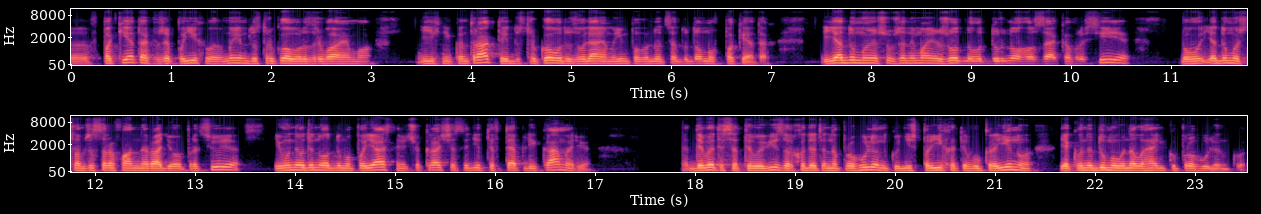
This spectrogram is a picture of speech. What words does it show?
е, в пакетах вже поїхали. Ми їм достроково розриваємо їхні контракти і достроково дозволяємо їм повернутися додому в пакетах. І я думаю, що вже немає жодного дурного зека в Росії, бо я думаю, що там вже сарафанне радіо працює, і вони один одному пояснюють, що краще сидіти в теплій камері, дивитися телевізор, ходити на прогулянку, ніж приїхати в Україну, як вони думали, на легеньку прогулянку,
